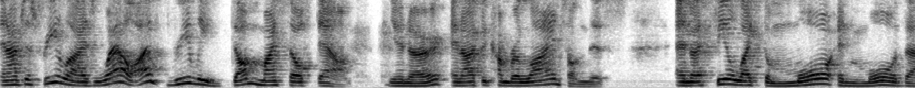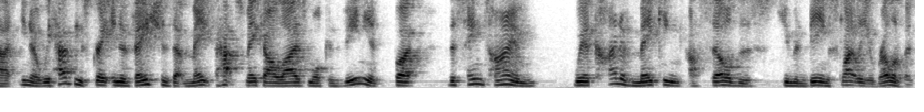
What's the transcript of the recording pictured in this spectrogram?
And i've just realized wow i've really dumbed myself down you know, and I've become reliant on this. And I feel like the more and more that, you know, we have these great innovations that make perhaps make our lives more convenient, but at the same time, we're kind of making ourselves as human beings slightly irrelevant.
